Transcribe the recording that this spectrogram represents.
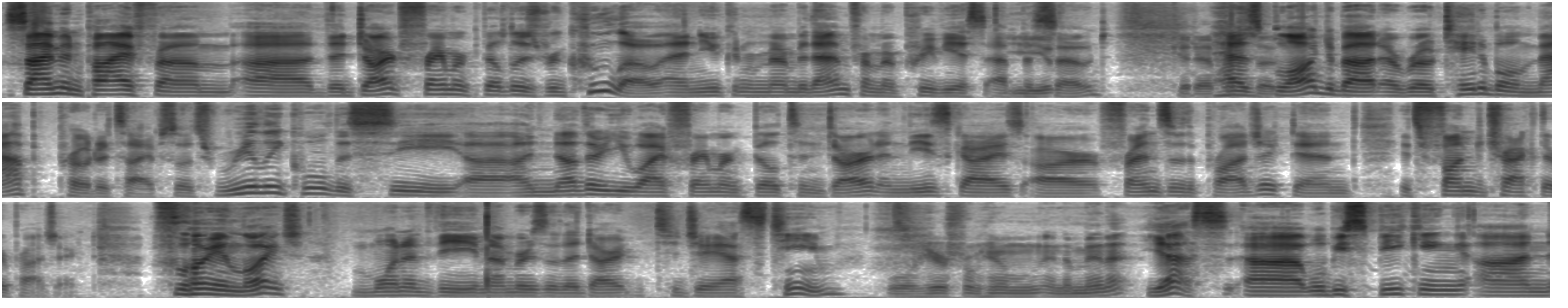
Simon Pai from uh, the Dart framework builders Rikulo, and you can remember them from a previous episode, Good has blogged about a rotatable map prototype. So it's really cool to see uh, another UI framework built in Dart, and these guys are friends of the project, and it's fun to track their project. Florian Loitsch, one of the members of the Dart to JS team, We'll hear from him in a minute. Yes, uh, we'll be speaking on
